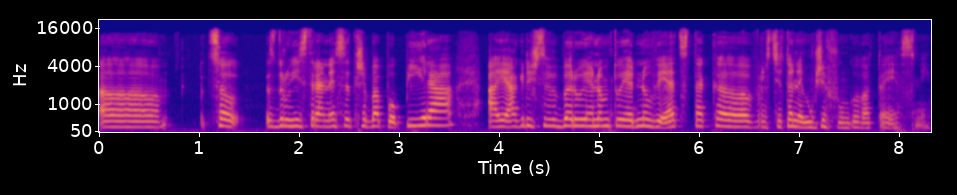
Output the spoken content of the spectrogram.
uh, co z druhé strany se třeba popírá a já, když si vyberu jenom tu jednu věc, tak uh, prostě to nemůže fungovat, to je jasný.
